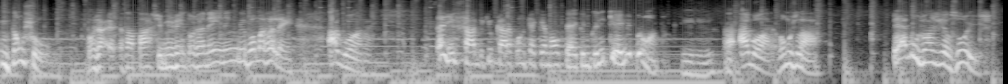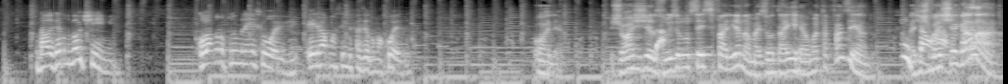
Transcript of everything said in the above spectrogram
então show. Então já, essa parte minha, então já nem, nem vou mais além. Agora, a gente sabe que o cara, quando quer queimar o técnico, ele queima e pronto. Uhum. Agora, vamos lá. Pega o Jorge Jesus dar o exemplo do meu time. Coloca no Fluminense hoje, ele vai conseguir fazer alguma coisa? Olha, Jorge Jesus tá. eu não sei se faria não, mas o Daí Helma tá fazendo. Então, a gente vai chegar cara... lá.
